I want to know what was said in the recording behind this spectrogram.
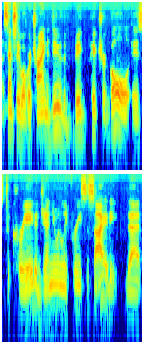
essentially, what we're trying to do, the big picture goal, is to create a genuinely free society that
